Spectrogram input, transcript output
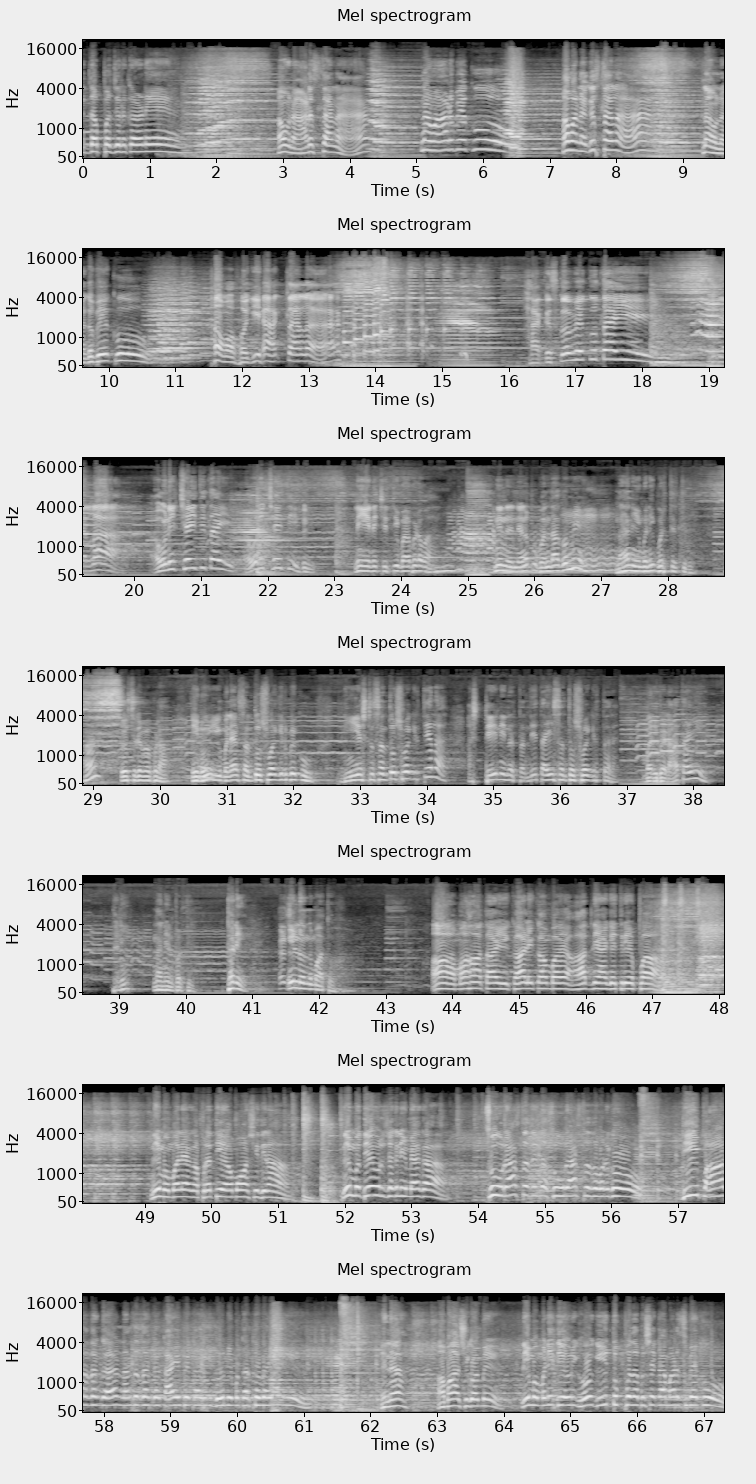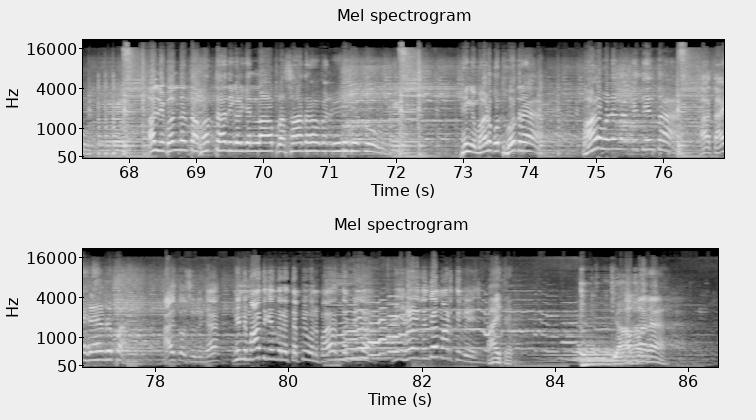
ಸಿದ್ದಪ್ಪ ಜನಕರ್ಣೆ ಅವನ ಆಡಿಸ್ತಾನ. ನಾವು ಆಡಬೇಕು. ಅವ ನಗಸ್ತಾನ. ನಾವು ನಗಬೇಕು. ಅವ ಹೊಗೆ ಹಾಕ್ತಾನ. ಹಾಕಿಸ್ಕೋಬೇಕು ತಾಯಿ. ಇದೆಲ್ಲ ಅವನಿಚ್ಛೆ ಐತಿ ತಾಯಿ. ಅವನಿಚ್ಛೆ ಐತಿ. ನೀನು ಚಿಂತೆ ಮಾಡ್ಬಿಡವ ನಿನ್ನ ನೆನಪು ಬಂದಾಗೊಮ್ಮೆ ನಾನು ಈ ಮನೆಗೆ ಬರ್ತಿರ್ತೀನಿ. ಯೋಚನೆ ಮಾಡ್ಬೇಡ. ನೀನು ಈ ಮನ್ಯಾಗ ಸಂತೋಷವಾಗಿರ್ಬೇಕು. ನೀ ಎಷ್ಟು ಸಂತೋಷವಾಗಿರ್ತೀಯಲ್ಲ ಅಷ್ಟೇ ನಿನ್ನ ತಂದೆ ತಾಯಿ ಸಂತೋಷವಾಗಿರ್ತಾರ. ಮರಿಬೇಡ ತಾಯಿ. ದಣಿ ನಾನೇನು ಬರ್ತೀನಿ. ಧಣಿ ಇನ್ನೊಂದು ಮಾತು. ಆ ಮಹಾತಾಯಿ ಕಾಳಿಕಾಂಬ ಆಜ್ಞೆ ಆಗೈತ್ರಿ ಅಪ್ಪ ನಿಮ್ಮ ಮನ್ಯಾಗ ಪ್ರತಿ ಅಮಾವಾಸ್ಯೆ ದಿನ ನಿಮ್ಮ ದೇವ್ರ ಜಗಲಿ ಮ್ಯಾಗ ಸೂರ್ಯಾಸ್ತದಿಂದ ಸೂರ್ಯಾಸ್ತದವರೆಗೂ ದೀಪ ಆರದಂಗ ನಂದದಂಗ ಕಾಯಬೇಕಾಗಿದ್ದು ನಿಮ್ಮ ಕರ್ತವ್ಯ ಇಲ್ಲ ಅಮಾಶಿಗೊಮ್ಮೆ ನಿಮ್ಮ ಮನೆ ದೇವರಿಗೆ ಹೋಗಿ ತುಪ್ಪದ ಅಭಿಷೇಕ ಮಾಡಿಸ್ಬೇಕು. ಅಲ್ಲಿ ಬಂದಂತ ಭಕ್ತಾದಿಗಳಿಗೆಲ್ಲ ಪ್ರಸಾದ ನೀಡಬೇಕು. ಹಿಂಗೆ ಮಾಡ್ಕೊತ ಹೋದ್ರ ಬಹಳ ಒಳ್ಳೇದಾಗ್ತೈತಿ ಅಂತ. ಆ ತಾಯಿ ಹೇಳ್ರಪ್ಪ. ಆಯ್ತು ಶಿವಲಿಂಗ ನಿನ್ನ ಮಾತಿಗೆ ಅಂದರೆ ತಪ್ಪಿವನಪ್ಪ. ತಪ್ಪಿಲ್ಲ ನೀವು ಹೇಳ್ದಂಗ ಮಾಡ್ತೀವಿ. ಆಯ್ತ್ರಿ. ಅಪ್ಪಾರ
